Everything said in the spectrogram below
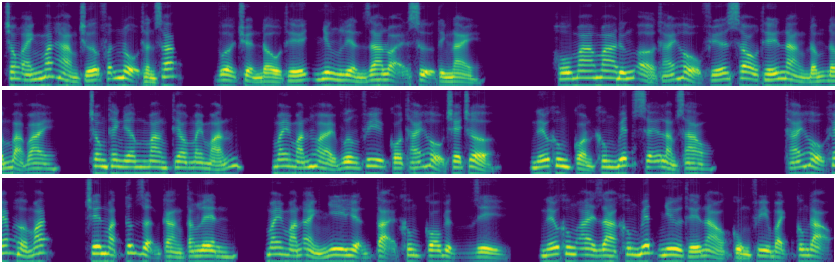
trong ánh mắt hàm chứa phẫn nộ thần sắc, vừa chuyển đầu thế nhưng liền ra loại sự tình này. Hồ ma ma đứng ở Thái hậu phía sau thế nàng đấm đấm bả vai, trong thanh âm mang theo may mắn, may mắn hoài vương phi có Thái hậu che chở, nếu không còn không biết sẽ làm sao. Thái hậu khép hờ mắt, trên mặt tức giận càng tăng lên, may mắn ảnh nhi hiện tại không có việc gì, nếu không ai ra không biết như thế nào cùng phi bạch công đạo.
